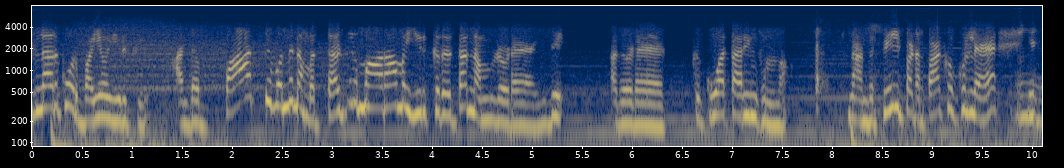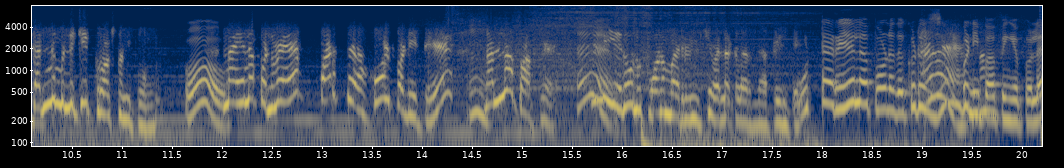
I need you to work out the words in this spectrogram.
எல்லாருக்கும் ஒரு பயம் இருக்கு. அந்த பார்த்து வந்து நம்ம தடுமாறாம இருக்கிறது தான் நம்மளோட இது. அதோட குவாத்தாரின்னு சொல்லலாம். நான் அந்த பேய் படம் பார்க்கக்குள்ள என் கண்ணு முன்னுக்கே கிராஸ் பண்ணி போகும். நான் என்ன பண்ணுவேன்? படத்தை ஹோல்ட் பண்ணிட்டு. நல்லா பார்ப்பேன். இது ஏதோ ஒண்ணு போன மாதிரி இருந்துச்சு வெள்ளை கலர்ல அப்படின்ட்டு. விட்ட ரியலா போனதை கூட ஜூம் பண்ணி பாப்பீங்க போல?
